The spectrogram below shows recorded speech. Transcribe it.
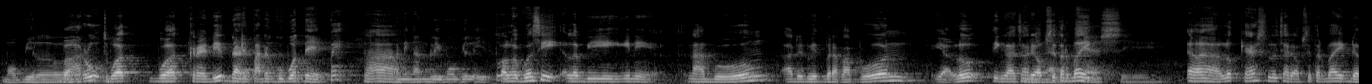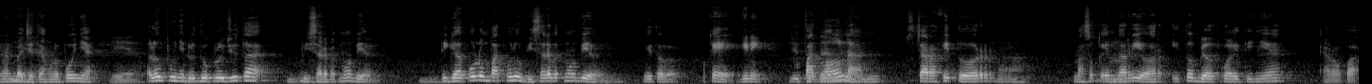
mobil Baru buat buat kredit. daripada gue buat DP, Nah. mendingan beli mobil itu. Kalau gue sih lebih gini, nabung, ada duit berapapun, ya lu tinggal cari opsi Mendingan terbaik. cash sih. Eh, lu cash, lu cari opsi terbaik dengan budget yang lu punya. Iya. Lu punya duit 20 juta, bisa dapat mobil. 30 40 bisa dapat mobil. Gitu loh. Oke, gini. Gitu 406 secara fitur Nah, masuk ke interior itu build quality-nya Eropa,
